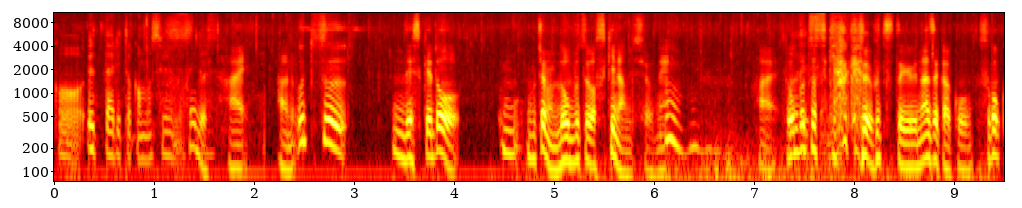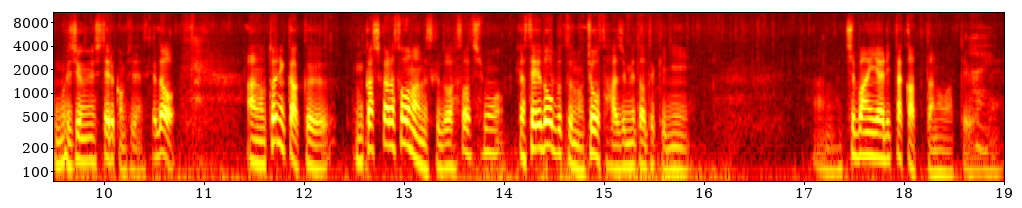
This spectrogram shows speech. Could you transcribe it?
こう打ったりとかもするんですね。そうです。はい。あの打つんですけどももちろん動物は好きなんですよね、うんうんはい、動物好きだけど打つというなぜかこうすごく矛盾してるかもしれないですけどあのとにかく昔からそうなんですけど私も野生動物の調査始めた時にあの一番やりたかったのはっていうね、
